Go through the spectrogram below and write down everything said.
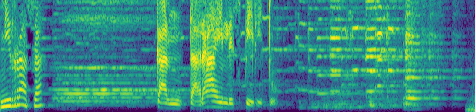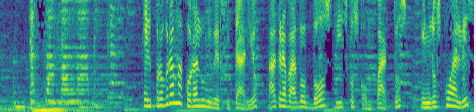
mi raza, cantará el espíritu. El programa coral universitario ha grabado dos discos compactos en los cuales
